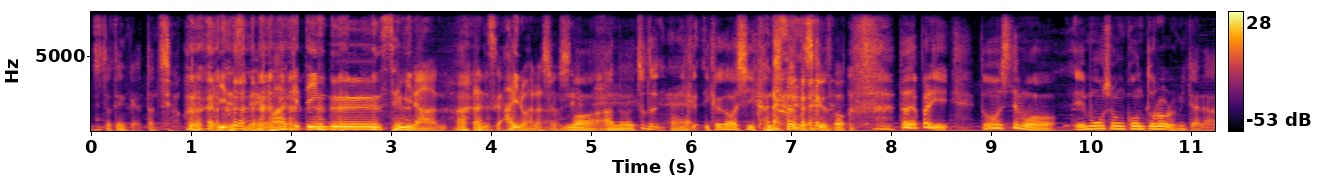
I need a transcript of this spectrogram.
実は前回やったんですよ。なんかいいですね。マーケティングセミナーなんですが、愛の話をしてる。まあ、あのちょっといかはい。いかがわしい感じなんですけど ただやっぱりどうしてもエモーションコントロールみたいな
